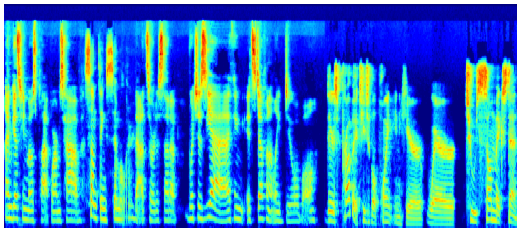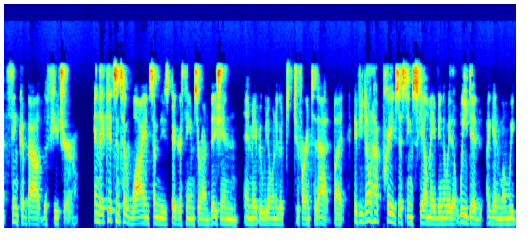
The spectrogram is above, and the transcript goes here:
I'm guessing most platforms have something similar. That sort of setup, which is, yeah, I think it's definitely doable. There's probably a teachable point in here where, to some extent, think about the future. And that gets into why in some of these bigger themes around vision, and maybe we don't want to go t- too far into that. But if you don't have pre existing scale, maybe in the way that we did, again, when we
